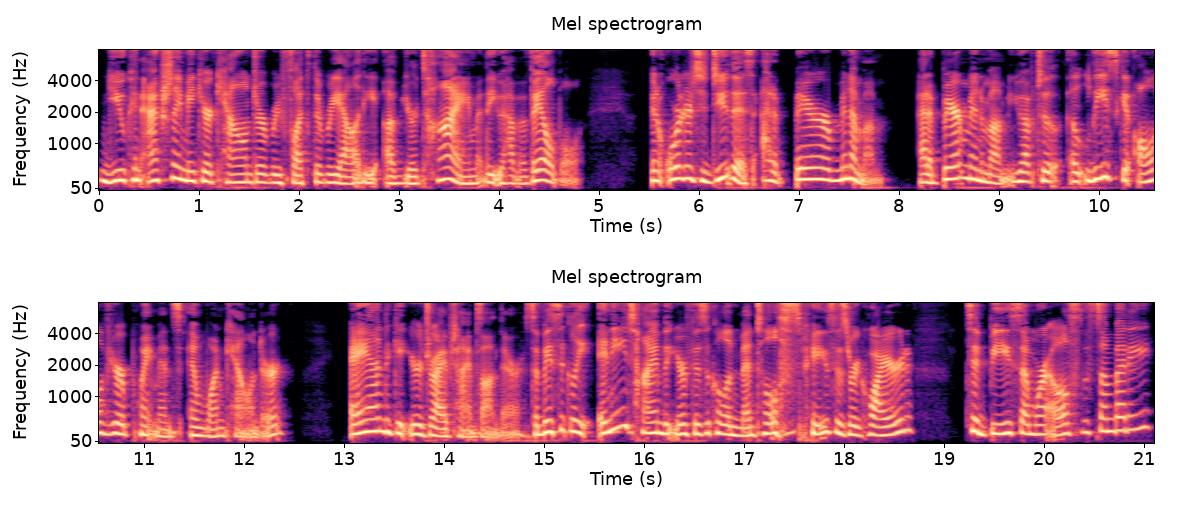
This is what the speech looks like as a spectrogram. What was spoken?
you can actually make your calendar reflect the reality of your time that you have available. In order to do this, at a bare minimum, at a bare minimum, you have to at least get all of your appointments in one calendar and get your drive times on there. So basically, any time that your physical and mental space is required to be somewhere else with somebody,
